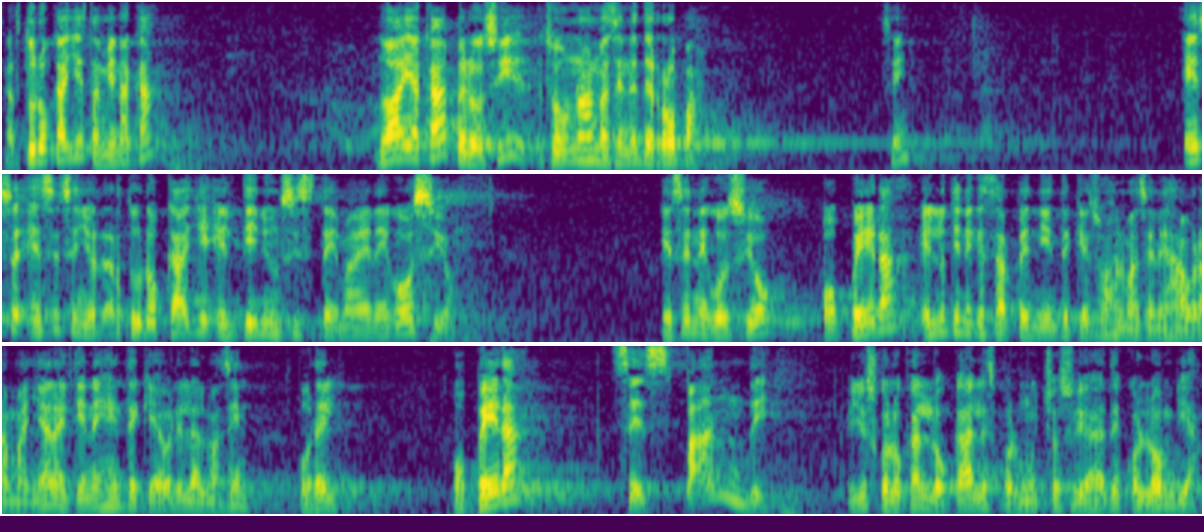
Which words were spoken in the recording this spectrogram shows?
Arturo Calle también acá. No hay acá, pero sí, son unos almacenes de ropa. ¿Sí? Ese, ese señor Arturo Calle, él tiene un sistema de negocio. Ese negocio opera, él no tiene que estar pendiente que esos almacenes abran mañana, él tiene gente que abre el almacén por él. Opera se expande. Ellos colocan locales por muchas ciudades de Colombia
